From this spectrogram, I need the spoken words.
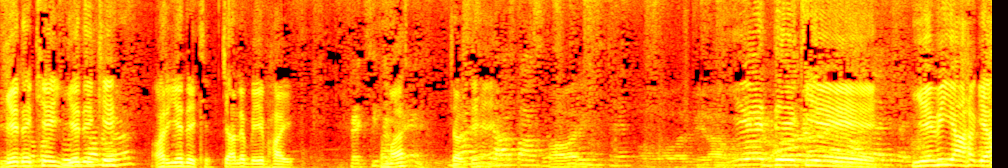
ये देखिए ये देखिए। और ये देखिए चलो बे भाई। तो मस्त चलते हैं। और ये देखिए ये भी आ गया।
